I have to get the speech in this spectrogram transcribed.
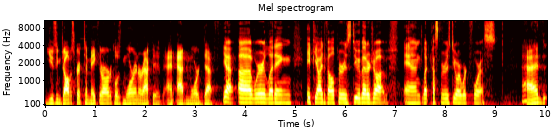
using JavaScript to make their articles more interactive and add more depth. Yeah, uh, we're letting API developers do a better job and let customers do our work for us. And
